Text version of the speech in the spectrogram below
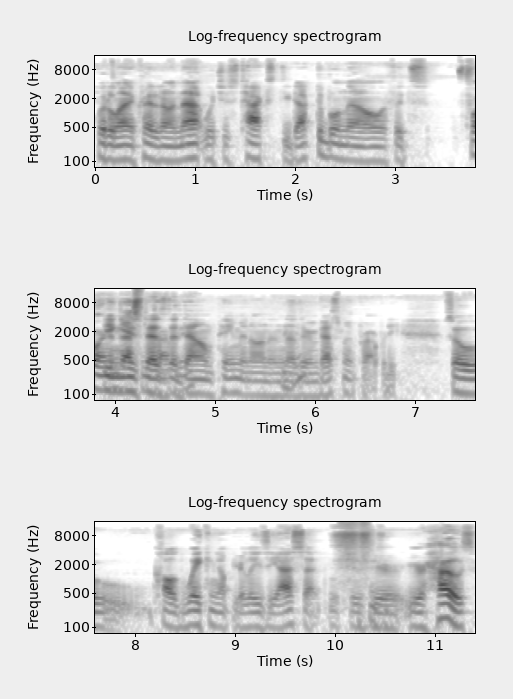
put a line of credit on that, which is tax deductible now if it's for being used as the property. Mm-hmm. down payment on another investment property. So called waking up your lazy asset, which is your, your house.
